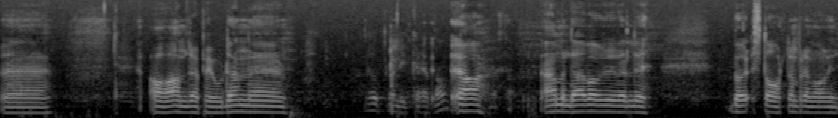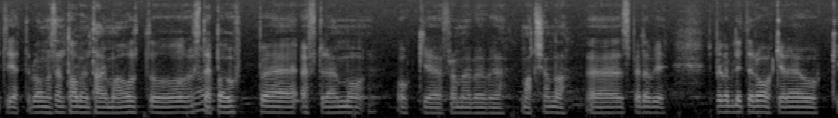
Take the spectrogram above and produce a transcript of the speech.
Eh, ja, andra perioden eh, Ja, ja, men där var vi väl starten på den var inte jättebra men sen tar vi en timeout och mm. steppar upp efter den och, och framöver över matchen då. Spelar, vi, spelar vi lite rakare och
